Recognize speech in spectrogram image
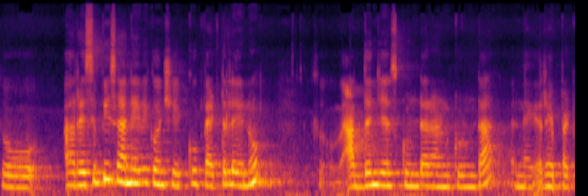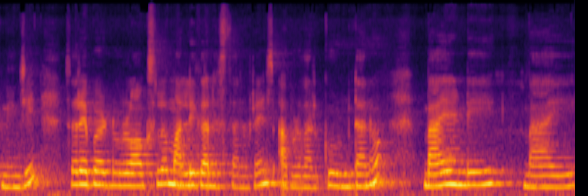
సో రెసిపీస్ అనేవి కొంచెం ఎక్కువ పెట్టలేను. సో అర్థం చేసుకుంటారు అనుకుంటా రేపటి నుంచి. సో రేపటి వ్లాగ్స్లో మళ్ళీ కలుస్తాను ఫ్రెండ్స్ అప్పటి వరకు ఉంటాను. బాయ్ అండి. బాయ్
